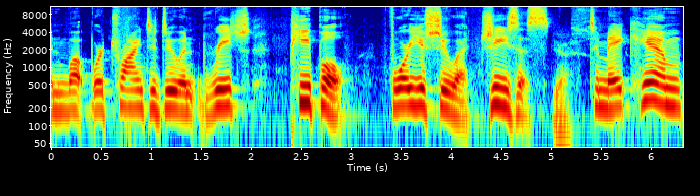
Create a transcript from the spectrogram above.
in what we're trying to do and reach people for Yeshua, Jesus. Yes. To make him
